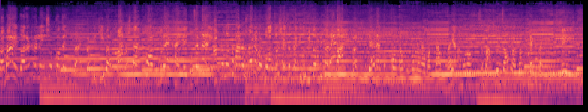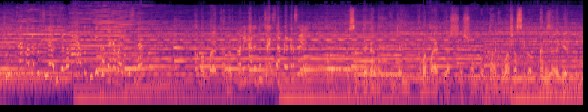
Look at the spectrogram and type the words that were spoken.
সবাই দরা খালে এইসব কথা শুনায় আপনি কি ভাবেন মানুষ তার কম ঘুরে খাই নাই বুঝেন নাই? আপনার মতো মানুষ থাকে কিন্তু ভিতর ভিতরে বাদ বাদ দেখেন এত কথা শুনুন না আমার কাম নাই আমার অফিসে হয়ে যাও না তখন দেখা এই কথা তো সিরা ভিতরে না এত ঠিকই কথা বাইরে বুঝেন আমার মায়ের কানে আমি কানে আপনার কাছে? কাছে টাকা নেই এটাই আমার মায়ের দেওয়ার শেষ সম্পদ তার খুব আশা ছিল। আমি যারা বিয়ে করব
